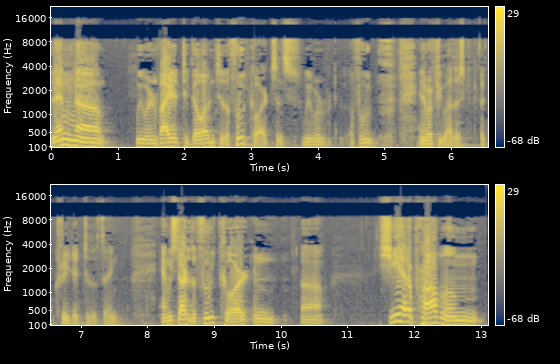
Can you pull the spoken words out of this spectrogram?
Then uh, we were invited to go out into the food court since we were a food, and there were a few others accreted to the thing. And we started the food court, and uh, she had a problem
